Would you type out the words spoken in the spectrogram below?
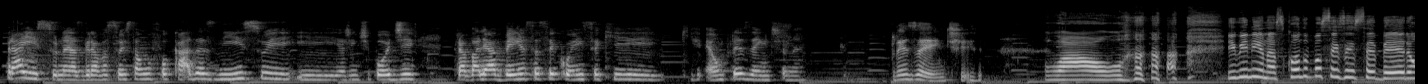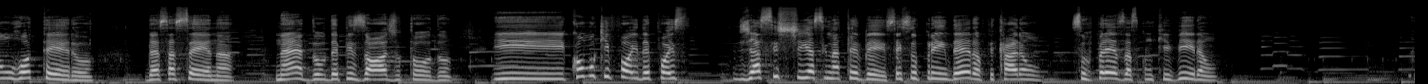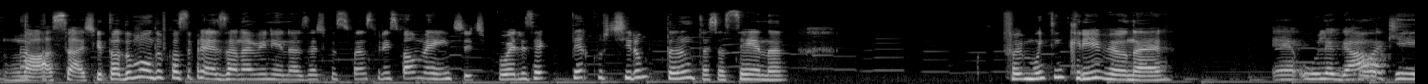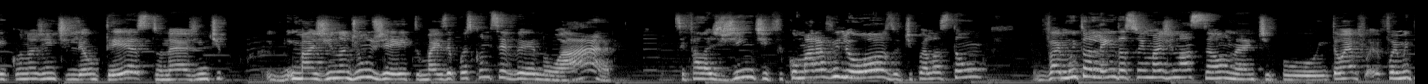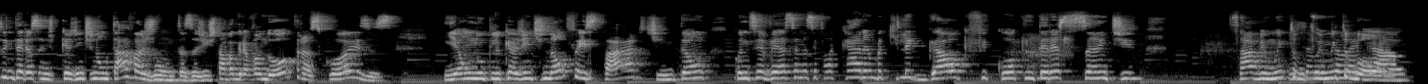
para isso, né? As gravações estavam focadas nisso e, e, a gente pôde trabalhar bem essa sequência que, que é um presente, né? Presente. Uau! e meninas, quando vocês receberam o roteiro dessa cena, né, do, do episódio todo, e como que foi depois de assistir assim na TV? Vocês surpreenderam? Ficaram surpresas com o que viram? Nossa, acho que todo mundo ficou surpresa, né, meninas? Acho que os fãs principalmente. Tipo, eles repercutiram tanto essa cena. Foi muito incrível, né? É, o legal é que quando a gente lê um texto, né, a gente imagina de um jeito, mas depois quando você vê no ar, você fala, gente, ficou maravilhoso. Tipo, elas estão vai muito além da sua imaginação, né? Tipo, então é, foi muito interessante porque a gente não tava juntas, a gente tava gravando outras coisas e é um núcleo que a gente não fez parte. Então, quando você vê a cena, você fala: caramba, que legal que ficou, que interessante. Sabe? Muito, é foi muito, muito bom.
